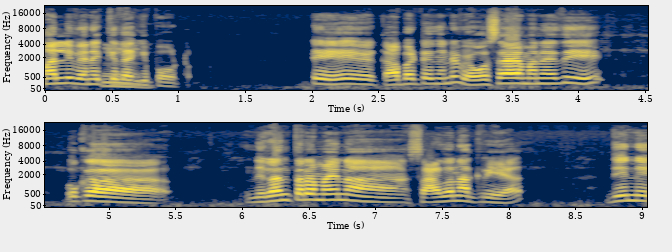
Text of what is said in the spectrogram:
మళ్ళీ వెనక్కి తగ్గిపోవటం. అంటే కాబట్టి ఏంటంటే వ్యవసాయం అనేది ఒక నిరంతరమైన సాధనా క్రియ. దీన్ని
